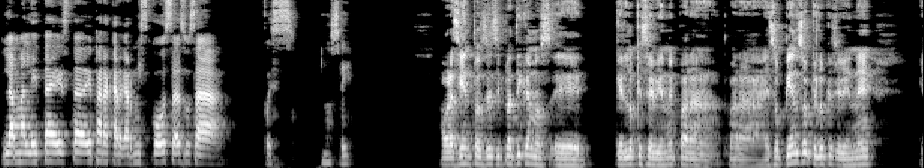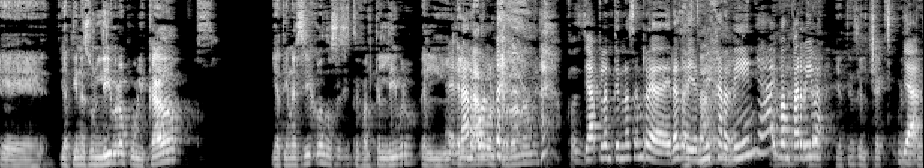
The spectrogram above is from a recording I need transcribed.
la maleta esta de para cargar mis cosas, o sea, pues, no sé. Ahora sí, entonces sí platícanos, eh, ¿qué es lo que se viene para, para eso pienso? ¿Qué es lo que se viene? Eh, ya tienes un libro publicado, ya tienes hijos, no sé si te falta el libro, el, el, árbol. perdóname. pues ya planté unas enredaderas ahí, en mi jardín, ya, y van para arriba. Ya, tienes el check. Ya.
